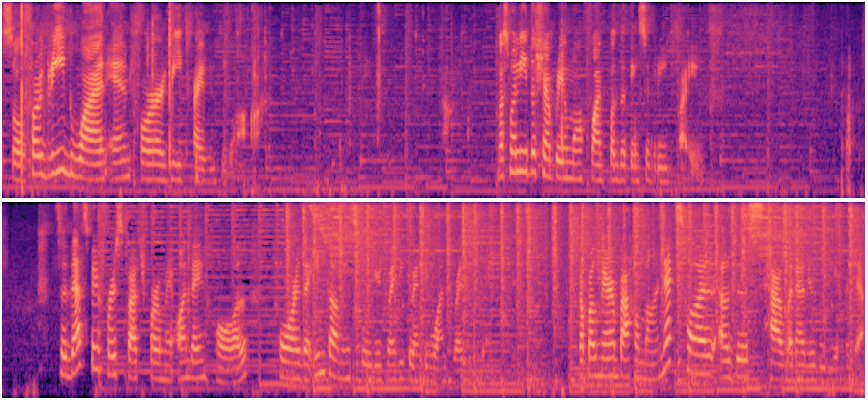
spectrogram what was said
So, for grade 1 and for grade 5 yung kinuha ko. Mas malito syempre yung mga font pagdating sa grade 5. So that's my first batch for my online haul for the incoming school year 2021-2020. Kapag meron pa akong mga next haul, I'll just have another video for them.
